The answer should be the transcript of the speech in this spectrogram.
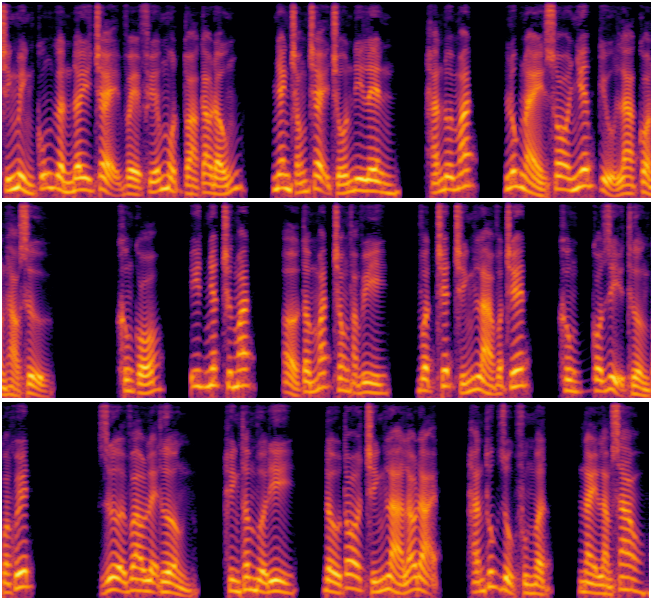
chính mình cũng gần đây chạy về phía một tòa cao đống, nhanh chóng chạy trốn đi lên, hắn đôi mắt, lúc này so nhiếp cửu la còn hảo xử. Không có, ít nhất trước mắt, ở tầm mắt trong phạm vi, vật chết chính là vật chết, không có gì thường quan khuyết. Dựa vào lệ thường, hình thâm vừa đi, đầu to chính là lão đại, hắn thúc giục phùng mật, này làm sao?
